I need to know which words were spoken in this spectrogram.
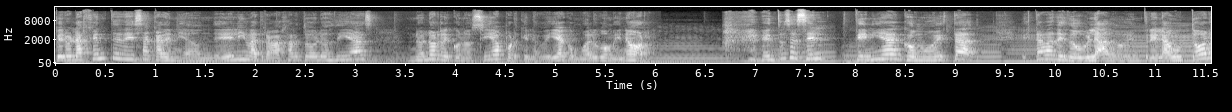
pero la gente de esa academia donde él iba a trabajar todos los días no lo reconocía porque lo veía como algo menor. Entonces él tenía como esta, estaba desdoblado entre el autor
